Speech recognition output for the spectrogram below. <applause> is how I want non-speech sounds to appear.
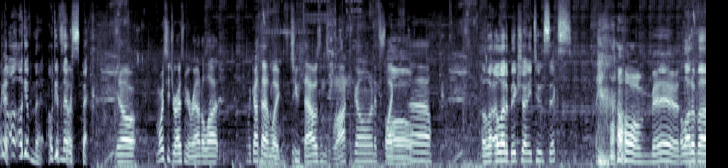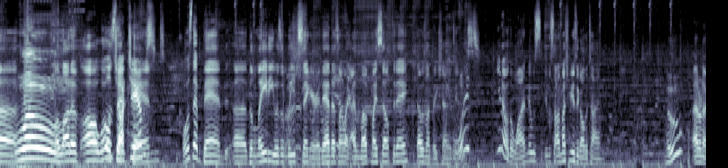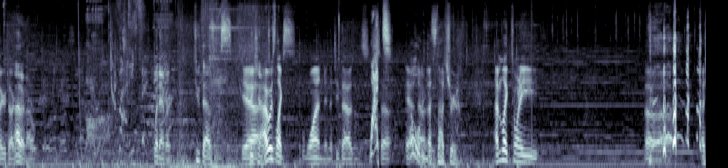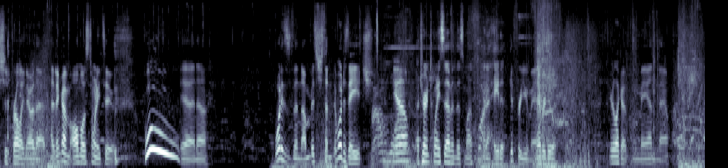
Like. I'll, I'll give him that. I'll give Good him that stuff. respect. You know, Morty drives me around a lot. We got that like 2000s rock going. It's like, Oh. uh, A, lo- a lot of Big Shiny Tune Six. <laughs> oh man. A lot of uh. Whoa. A lot of oh, what was that jams? band? What was that band? Uh, the lady was a lead singer, they had that song like "I Love Myself Today." That was on Big Shiny Tunes. What? You know the one. It was it was on Much Music all the time. Who? I don't know what you're talking I about. don't know. Whatever. 2000s. Yeah, I was Tunes. like one in the 2000s. What? So, yeah, How old no, are you? that's not true. I'm like 20. Uh, <laughs> I should probably know that. I think I'm almost 22. Woo! Yeah, I know. What is the number? It's just a, what is age? You know? I turned 27 this month, and I hate it. Good for you, man. Never do it. You're like a man now.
